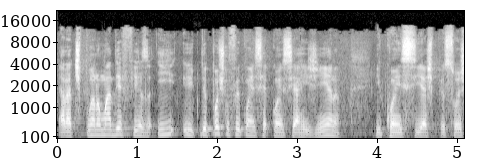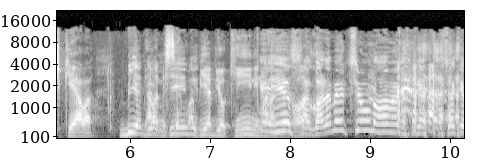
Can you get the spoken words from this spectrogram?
Era tipo, era uma defesa. E, e depois que eu fui conhecer, conhecer a Regina e conheci as pessoas que ela... Bia ela me cercou, a. Bia Biocchini, Que isso, agora meti um nome. Só que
